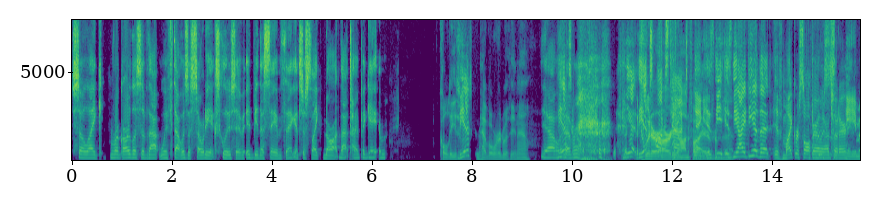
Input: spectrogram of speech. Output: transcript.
So like regardless of that if that was a Sony exclusive, it'd be the same thing. It's just like not that type of game. Cold The Eastwood ex- can have a word with you now. Yeah, The ex- whatever. yeah, the Twitter Xbox already tax on fire thing is the from is the idea that if Microsoft Barely on Twitter. a game,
